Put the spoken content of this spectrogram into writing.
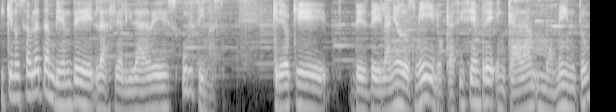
y que nos habla también de las realidades últimas. Creo que desde el año 2000 o casi siempre en cada momento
